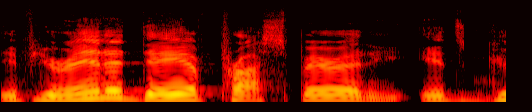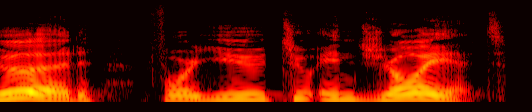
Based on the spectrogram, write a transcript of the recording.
if you're in a day of prosperity, it's good for you to enjoy it.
